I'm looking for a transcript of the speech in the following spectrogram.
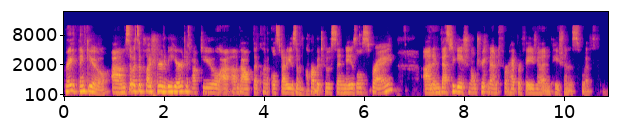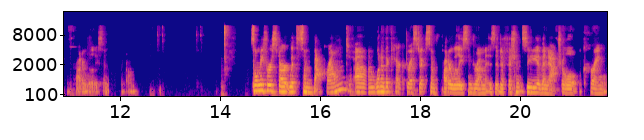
Great, thank you. Um, so it's a pleasure to be here to talk to you uh, about the clinical studies of carbetocin nasal spray, an investigational treatment for hyperphagia in patients with Prader-Willi syndrome. So let me first start with some background. Um, one of the characteristics of Prader-Willi syndrome is a deficiency of a natural occurring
